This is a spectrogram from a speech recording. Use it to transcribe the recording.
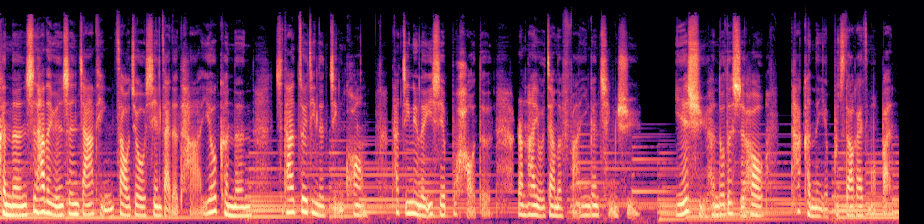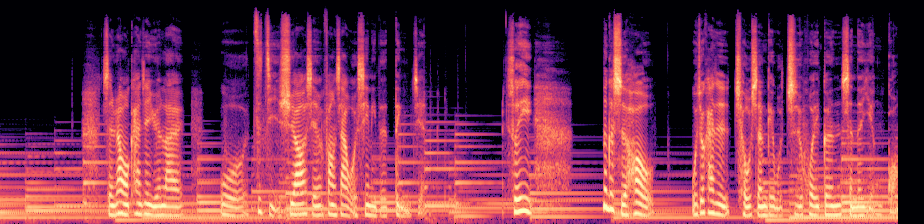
可能是他的原生家庭造就现在的他，也有可能是他最近的境况，他经历了一些不好的，让他有这样的反应跟情绪。也许很多的时候，他可能也不知道该怎么办。神让我看见，原来。我自己需要先放下我心里的定见，所以那个时候我就开始求神给我智慧跟神的眼光。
